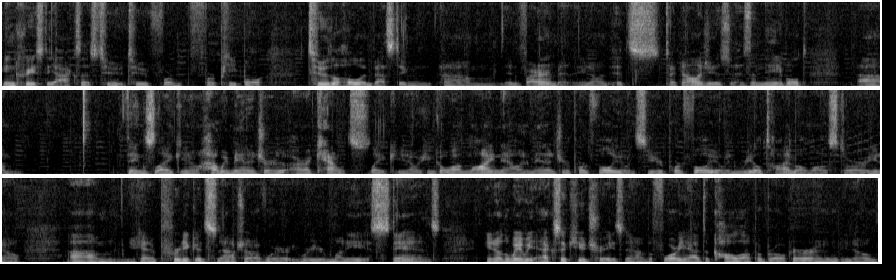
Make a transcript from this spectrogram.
increased the access to to for for people to the whole investing um, environment. You know, it's technology has, has enabled. Um, things like you know how we manage our, our accounts like you know you can go online now and manage your portfolio and see your portfolio in real time almost or you know um, you get a pretty good snapshot of where, where your money stands you know the way we execute trades now before you had to call up a broker and you know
